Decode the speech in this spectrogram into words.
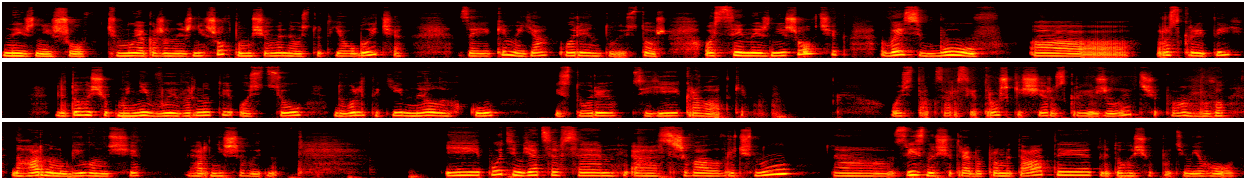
нижній шов. Чому я кажу нижній шов? Тому що в мене ось тут є обличчя, за якими я орієнтуюсь. Тож, ось цей нижній шовчик весь був а, розкритий для того, щоб мені вивернути ось цю доволі таки нелегку історію цієї краватки. Ось так. Зараз я трошки ще розкрию жилет, щоб вам було на гарному білому ще гарніше видно. І потім я це все зшивала вручну. Звісно, що треба прометати для того, щоб потім його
